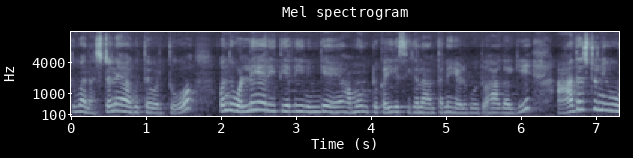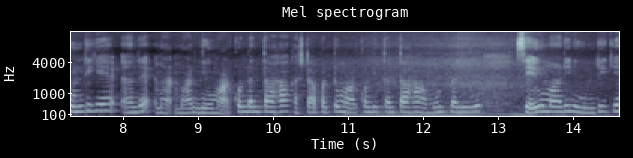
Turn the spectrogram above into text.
ತುಂಬ ನಷ್ಟವೇ ಆಗುತ್ತೆ ಹೊರತು. ಒಂದು ಒಳ್ಳೆಯ ರೀತಿಯಲ್ಲಿ ನಿಮಗೆ ಅಮೌಂಟು ಕೈಗೆ ಸಿಗಲ್ಲ ಅಂತಲೇ ಹೇಳ್ಬೋದು. ಹಾಗಾಗಿ ಆದಷ್ಟು ನೀವು ಉಂಡಿಗೆ ಅಂದರೆ ಮಾಡಿ ನೀವು ಮಾಡಿಕೊಂಡಂತಹ, ಕಷ್ಟಪಟ್ಟು ಮಾಡ್ಕೊಂಡಿದ್ದಂತಹ ಅಮೌಂಟನ್ನ ನೀವು ಸೇವ್ ಮಾಡಿ ನೀವು ಉಂಡಿಗೆ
